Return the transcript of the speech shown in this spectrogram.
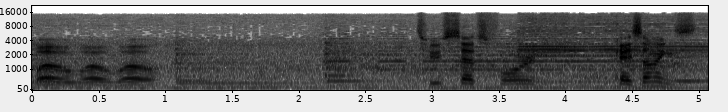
Whoa, whoa, whoa. Two steps forward. Okay, something's.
